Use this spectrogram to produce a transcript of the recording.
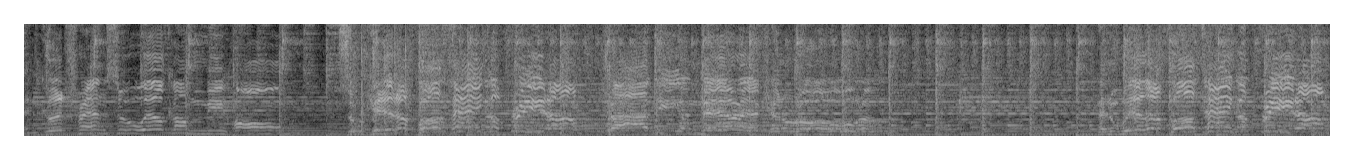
and good friends who welcome me home. So get a full tank of freedom, drive the American road. And with a full tank of freedom,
